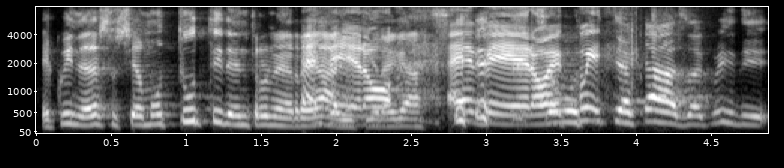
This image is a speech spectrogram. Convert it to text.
e quindi adesso siamo tutti dentro nel reality, vero, ragazzi. è vero, siamo qui- tutti a casa, quindi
